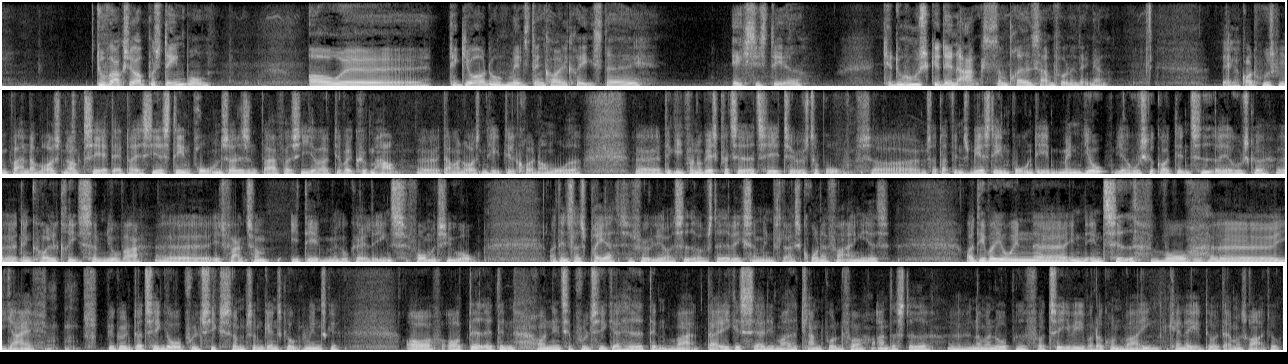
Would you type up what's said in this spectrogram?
du voksede op på Stenbroen, og øh, det gjorde du, mens den kolde krig stadig eksisterede. Kan du huske den angst, som prægede samfundet dengang? Jeg kan godt huske min barndom også nok til, at, at når jeg siger Stenbroen, så er det sådan bare for at sige, at var, det var i København. Øh, der var nu også en helt del grønne områder. Øh, det gik fra Nordvestkvarteret til, til Østerbro, så, øhm, så der findes mere Stenbro end det. Men jo, jeg husker godt den tid, og jeg husker øh, den kolde krig, som jo var øh, et faktum i det, man kunne kalde ens formative år. Og den slags præger selvfølgelig, og sidder jo stadigvæk som en slags grunderfaring i os. Og det var jo en, øh, en, en tid, hvor øh, jeg begyndte at tænke over politik som, som ganske ung menneske, og opdagede, at den holdning til politik, jeg havde, den var der ikke særlig meget klangbund for andre steder. Øh, når man åbnede for tv, hvor der kun var én kanal, det var Danmarks Radio,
